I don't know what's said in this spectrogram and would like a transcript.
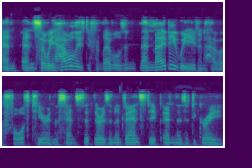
and and so we have all these different levels and, and maybe we even have a fourth tier in the sense that there is an advanced dip and there's a degree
